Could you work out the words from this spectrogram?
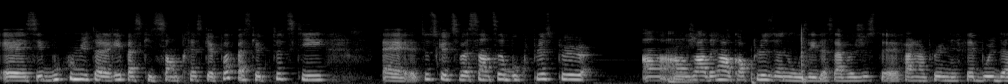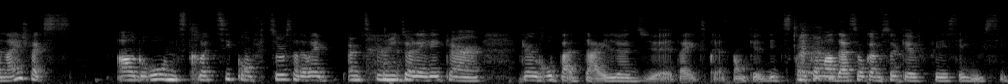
c'est beaucoup mieux toléré parce qu'ils ne sentent presque pas, parce que tout ce qui est. euh, tout ce que tu vas sentir beaucoup plus peut en- engendrer encore plus de nausées. Là. Ça va juste euh, faire un peu un effet boule de neige. Fait que, en gros, une petite rôtie confiture, ça devrait être un petit peu mieux toléré qu'un gros pas de taille là, du euh, Thai Express. Donc, euh, des petites recommandations comme ça que vous pouvez essayer aussi.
